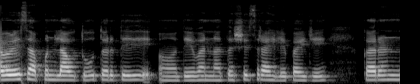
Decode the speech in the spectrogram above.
त्यावेळेस आपण लावतो तर ते देवांना तसेच राहिले पाहिजे. कारण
